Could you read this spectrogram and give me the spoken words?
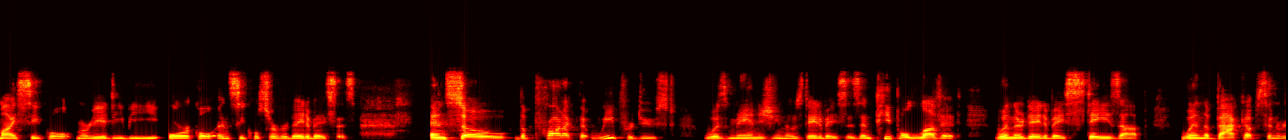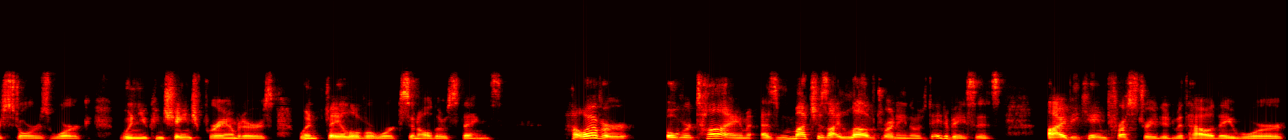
MySQL, MariaDB, Oracle, and SQL Server databases. And so the product that we produced was managing those databases. And people love it when their database stays up when the backups and restores work, when you can change parameters, when failover works, and all those things. However, over time, as much as I loved running those databases, I became frustrated with how they were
